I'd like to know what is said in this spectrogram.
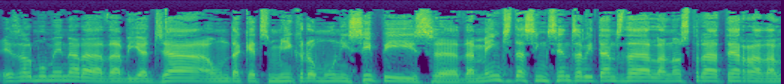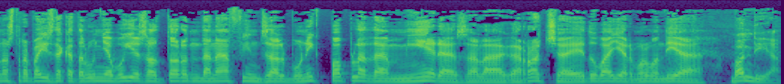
És el moment ara de viatjar a un d'aquests micromunicipis eh, de menys de 500 habitants de la nostra terra, del nostre país de Catalunya. Avui és el torn d'anar fins al bonic poble de Mieres, a la Garrotxa. Edu Bayer, molt bon dia. Bon dia.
